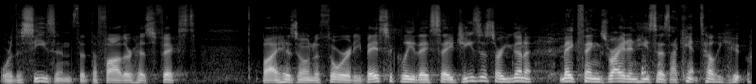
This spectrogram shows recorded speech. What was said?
or the seasons that the Father has fixed by his own authority. Basically, they say, Jesus, are you going to make things right? And he says, I can't tell you.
